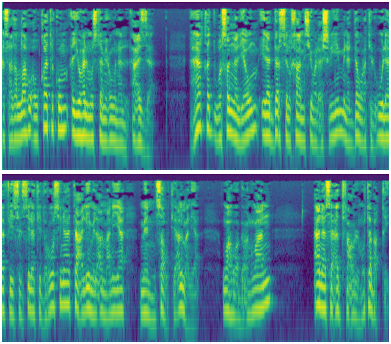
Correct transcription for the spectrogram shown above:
أسعد الله أوقاتكم أيها المستمعون الأعزاء. ها قد وصلنا اليوم إلى الدرس الخامس والعشرين من الدورة الأولى في سلسلة دروسنا تعليم الألمانية من صوت ألمانيا وهو بعنوان أنا سأدفع المتبقي.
